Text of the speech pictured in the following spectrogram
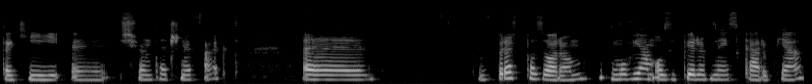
taki świąteczny fakt wbrew pozorom, mówiłam o zbiorownej skarpia,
